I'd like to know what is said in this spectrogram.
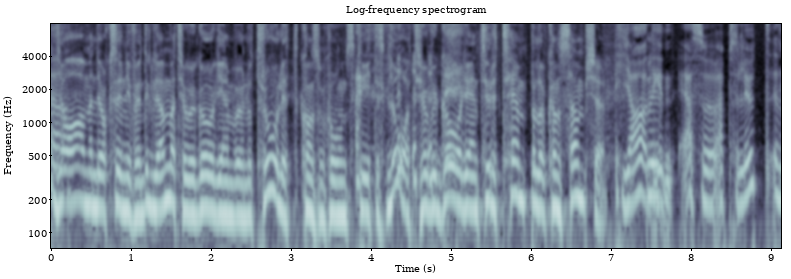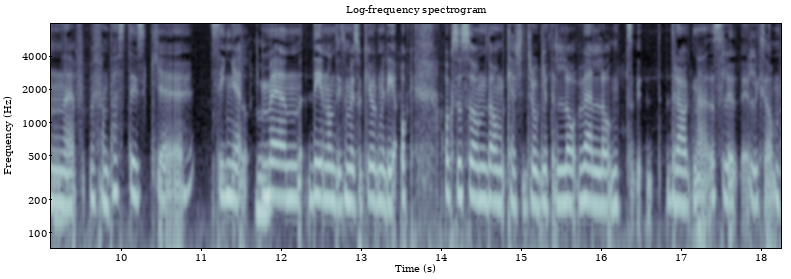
Ja, men det är också, ni får inte glömma att Here We Go Again var en otroligt konsumtionskritisk låt. Here We Go Again to the Temple of Consumption. Ja, det är en, alltså, absolut en eh, fantastisk eh, singel. Mm. Men det är någonting som är så kul med det och också som de kanske drog lite lo- väl långt dragna slu, liksom,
